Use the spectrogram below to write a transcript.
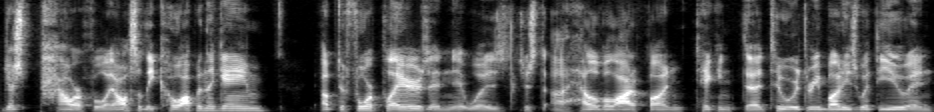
just powerful. And also the co-op in the game, up to four players, and it was just a hell of a lot of fun taking uh, two or three buddies with you and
